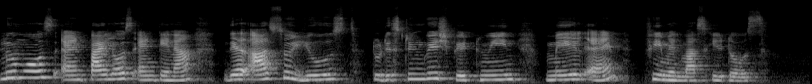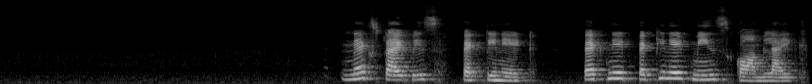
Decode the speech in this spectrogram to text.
plumose and pilose antenna, they are also used to distinguish between male and female mosquitoes. Next type is pectinate. Pectinate, pectinate means comb-like.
